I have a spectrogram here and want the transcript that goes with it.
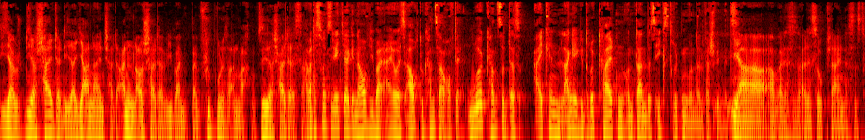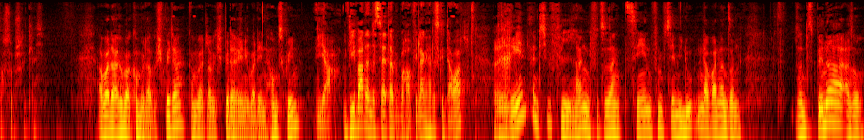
dieser, dieser Schalter, dieser Ja-Nein-Schalter, An- und Ausschalter, wie beim, beim Flugmodus anmachen. Dieser Schalter ist da. Aber das funktioniert ja genau wie bei iOS auch. Du kannst ja auch auf der Uhr, kannst du das Icon lange gedrückt halten und dann das X drücken und dann verschwindet es. ja, aber das ist alles so klein, das ist doch so schrecklich. Aber darüber kommen wir, glaube ich, später. Kommen wir, glaube ich, später reden über den Homescreen. Ja. Wie war denn das Setup überhaupt? Wie lange hat es gedauert? relativ lang, ich würde so sagen 10, 15 Minuten. Da war dann so ein, so ein Spinner, also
